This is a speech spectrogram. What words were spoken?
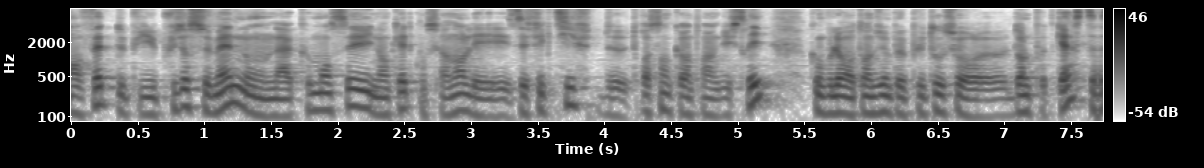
En fait, depuis plusieurs semaines, on a commencé une enquête concernant les effectifs de 340 Industries, comme vous l'avez entendu un peu plus tôt euh, dans le podcast,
